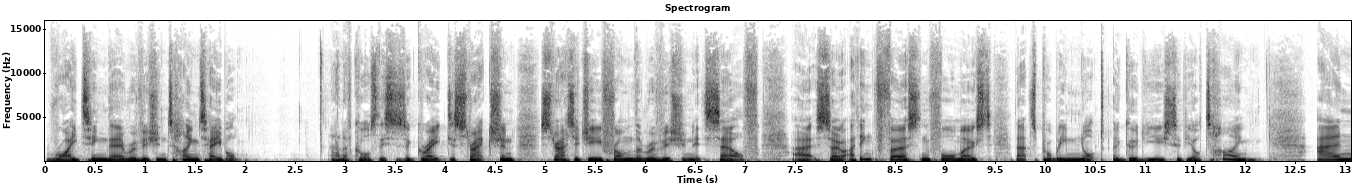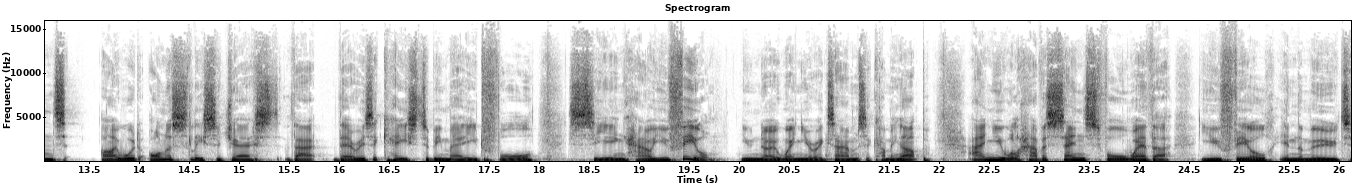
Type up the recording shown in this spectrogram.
writing their revision timetable. And of course, this is a great distraction strategy from the revision itself. Uh, so I think first and foremost, that's probably not a good use of your time. And I would honestly suggest that there is a case to be made for seeing how you feel you know when your exams are coming up, and you will have a sense for whether you feel in the mood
